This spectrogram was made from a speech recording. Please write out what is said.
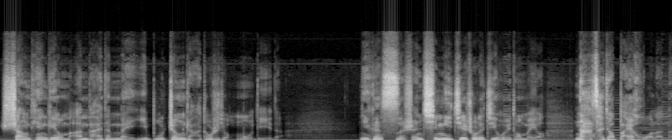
上天给我们安排的每一步挣扎都是有目的的。你跟死神亲密接触的机会都没有，那才叫白活了呢。”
